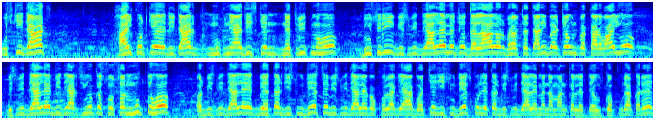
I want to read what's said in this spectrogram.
उसकी जाँच हाई कोर्ट के रिटायर्ड मुख्य न्यायाधीश के नेतृत्व में हो। दूसरी विश्वविद्यालय में जो दलाल और भ्रष्टाचारी बैठे उन पर कार्रवाई हो। विश्वविद्यालय विद्यार्थियों के शोषण मुक्त हो और विश्वविद्यालय एक बेहतर जिस उद्देश्य से विश्वविद्यालय को खोला गया है बच्चे जिस उद्देश्य को लेकर विश्वविद्यालय में नामांकन लेते हैं उसको पूरा करे।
